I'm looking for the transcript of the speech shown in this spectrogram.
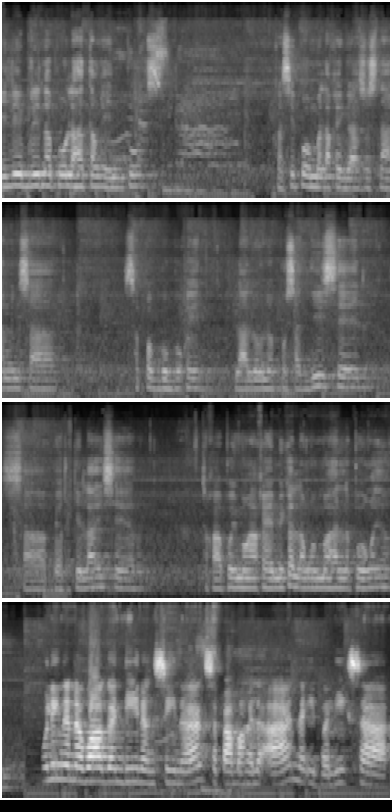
ilibre na po lahat ng inputs. Kasi po malaki gastos namin sa sa pagbubukid, lalo na po sa diesel, sa fertilizer, tsaka po yung mga chemical, ang mamahal na po ngayon. Muling nanawagan din ng SINAG sa pamahalaan na ibalik sa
